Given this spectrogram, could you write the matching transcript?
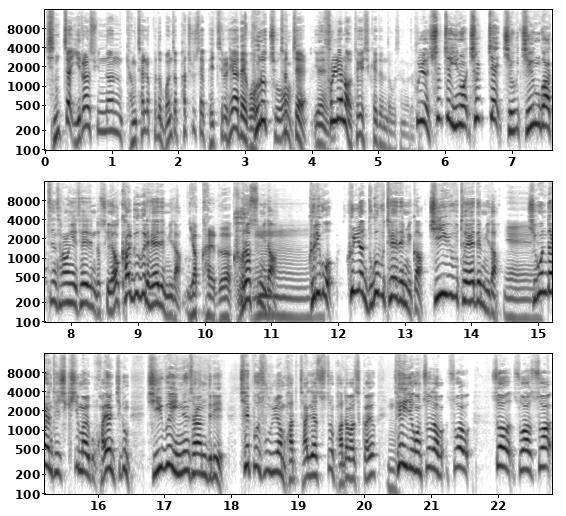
진짜 일할 수 있는 경찰력부터 먼저 파출소에 배치를 해야 되고 그렇죠. 첫째, 예. 훈련은 어떻게 시켜야 된다고 생각하세요? 훈련 실제 인원 실제 지금과 같은 상황에서 해야 됩니다. 역할극을 해야 됩니다. 역할극. 그렇습니다. 음... 그리고 훈련 누구부터 해야 됩니까? 지휘부터 해야 됩니다. 예. 직원들한테 시키지 말고 과연 지금 지휘부에 있는 사람들이 체포수 훈련 받, 자기가 스스로 받아봤을까요? 음. 테이저건 쏘아 쏘아 쏘아 쏘아 쏘아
